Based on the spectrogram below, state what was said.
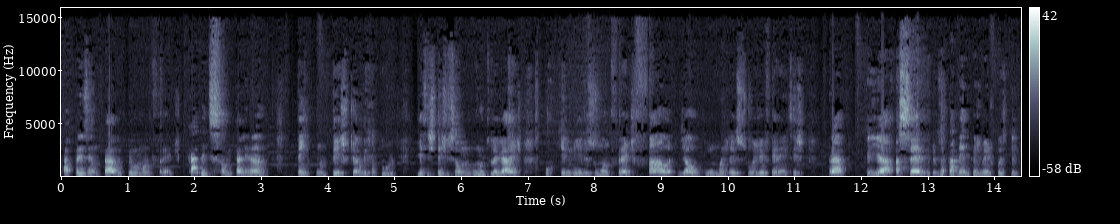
apresentado pelo Manfredi. Cada edição italiana tem um texto de abertura. E esses textos são muito legais porque neles o Manfred fala de algumas das suas referências para criar a série, referências acadêmicas mesmo, coisas que ele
